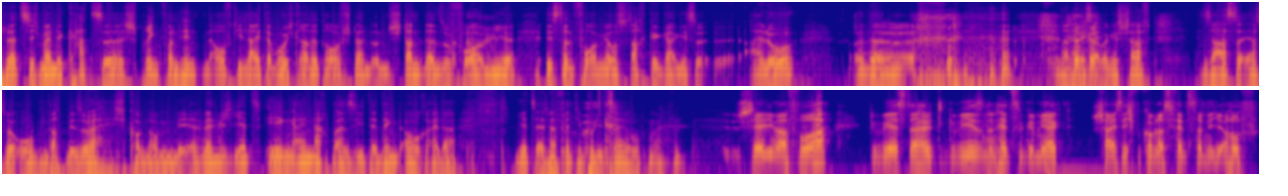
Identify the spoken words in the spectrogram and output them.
Plötzlich meine Katze springt von hinten auf die Leiter, wo ich gerade drauf stand und stand dann so vor mir, ist dann vor mir aufs Dach gegangen. Ich so, äh, hallo? Und dann, Äh, dann habe ich es aber geschafft. Saß da erstmal oben, dachte mir so, ich komme noch mehr. Wenn mich jetzt irgendein Nachbar sieht, der denkt auch, Alter, jetzt erstmal fett die Polizei rufen. stell dir mal vor, du wärst da halt gewesen und hättest du gemerkt, scheiße, ich bekomme das Fenster nicht auf.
